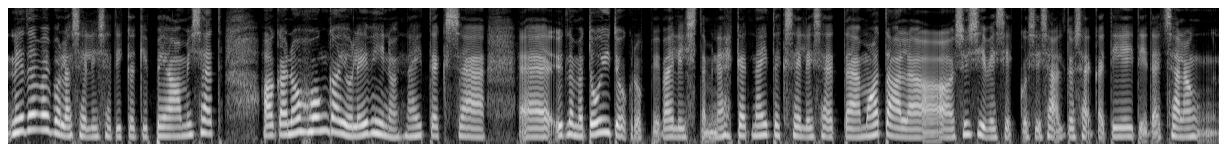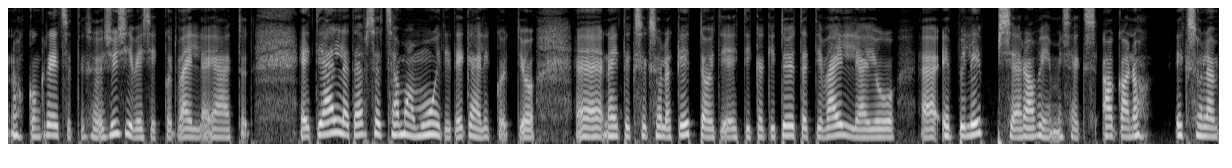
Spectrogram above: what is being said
need on võib-olla sellised ikkagi peamised, aga noh, on ka ju levinud näiteks äh, äh, ütleme, toidugrupi välistamine ehk et näiteks sellised madala süsivesikusisaldusega dieedid, et seal on noh, konkreetselt, eks ole, süsivesikud välja jäetud. et jälle täpselt samamoodi tegelikult ju näiteks, eks ole, getodieet ikkagi töötati välja ju epilepsia ravimiseks, aga noh, eks ole,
